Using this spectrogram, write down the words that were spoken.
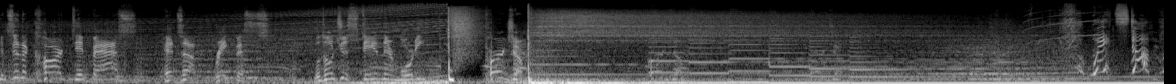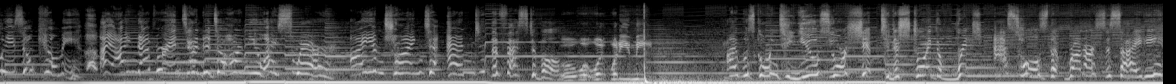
It's in the car, dip ass. Heads up, rapists. Well, don't just stand there, Morty. Purge them. Purge them. Wait, stop! Please don't kill me! I, I never intended to harm you, I swear! I am trying to end the festival! What, what, what do you mean? I was going to use your ship to destroy the rich assholes that run our society,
